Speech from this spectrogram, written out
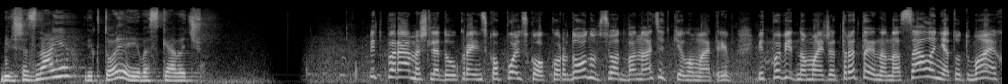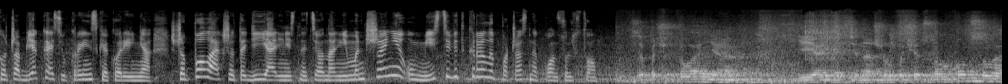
Більше знає Вікторія Єваскевич. Від Перемишля до українсько-польського кордону всього 12 кілометрів. Відповідно, майже третина населення тут має хоча б якесь українське коріння. Щоб полегшити діяльність національній меншині, у місті відкрили почесне консульство. Започаткування діяльності нашого почесного консула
